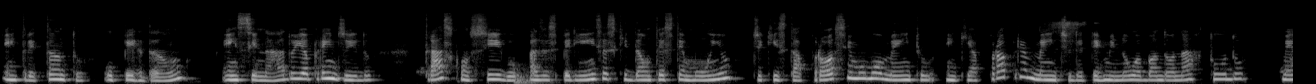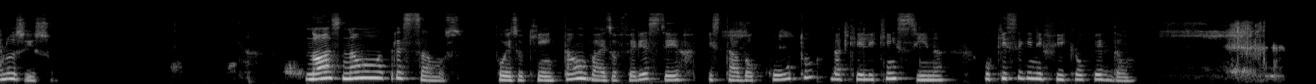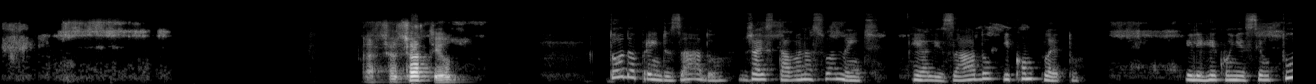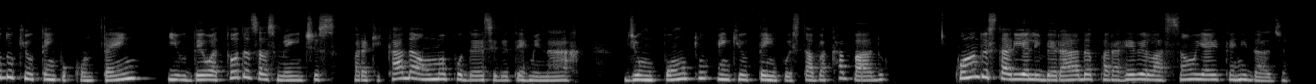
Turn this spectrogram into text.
Entretanto, o perdão, ensinado e aprendido, traz consigo as experiências que dão testemunho de que está próximo o momento em que a própria mente determinou abandonar tudo, menos isso. Nós não o apressamos, pois o que então vais oferecer estava oculto daquele que ensina o que significa o perdão. Graças a Deus. Todo aprendizado já estava na sua mente, realizado e completo. Ele reconheceu tudo que o tempo contém e o deu a todas as mentes para que cada uma pudesse determinar de um ponto em que o tempo estava acabado, quando estaria liberada para a revelação e a eternidade.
